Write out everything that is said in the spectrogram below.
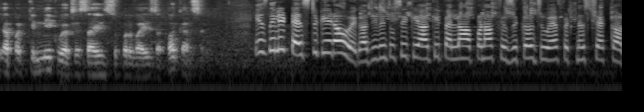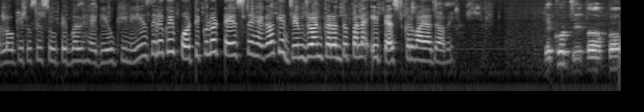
ਤੇ ਆਪਾਂ ਕਿੰਨੀ ਕੁ ਐਕਸਰਸਾਈਜ਼ ਸੁਪਰਵਾਈਜ਼ਡ ਆਪਾਂ ਕਰ ਸਕਦੇ ਇਸ ਦੇ ਲਈ ਟੈਸਟ ਕਿਹੜਾ ਹੋਏਗਾ? ਜਿਵੇਂ ਤੁਸੀਂ ਕਿਹਾ ਕਿ ਪਹਿਲਾਂ ਆਪਣਾ ਫਿਜ਼ੀਕਲ ਜੋ ਹੈ ਫਿਟਨੈਸ ਚੈੱਕ ਕਰ ਲਓ ਕਿ ਤੁਸੀਂ ਸੂਟੇਬਲ ਹੈਗੇ ਹੋ ਕਿ ਨਹੀਂ। ਇਸ ਦੇ ਲਈ ਕੋਈ ਪਾਰਟਿਕੂਲਰ ਟੈਸਟ ਹੈਗਾ ਕਿ ਜਿਮ ਜੁਆਇਨ ਕਰਨ ਤੋਂ ਪਹਿਲਾਂ ਇਹ ਟੈਸਟ ਕਰਵਾਇਆ ਜਾਵੇ? ਦੇਖੋ ਜੇ ਤਾਂ ਆਪਾਂ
